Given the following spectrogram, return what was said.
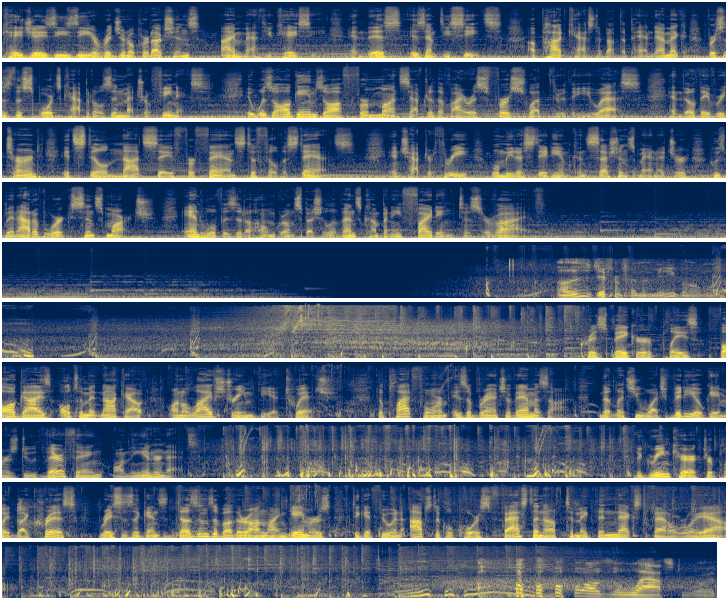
KJZZ Original Productions, I'm Matthew Casey, and this is Empty Seats, a podcast about the pandemic versus the sports capitals in Metro Phoenix. It was all games off for months after the virus first swept through the U.S., and though they've returned, it's still not safe for fans to fill the stands. In Chapter 3, we'll meet a stadium concessions manager who's been out of work since March, and we'll visit a homegrown special events company fighting to survive. Oh, this is different from the mini ball one. Chris Baker plays Fall Guys Ultimate Knockout on a live stream via Twitch. The platform is a branch of Amazon that lets you watch video gamers do their thing on the internet. The green character, played by Chris, races against dozens of other online gamers to get through an obstacle course fast enough to make the next Battle Royale. Oh, that was the last one.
